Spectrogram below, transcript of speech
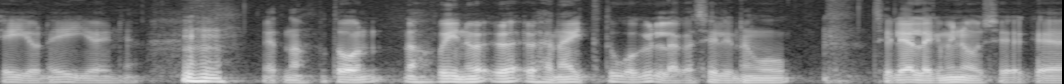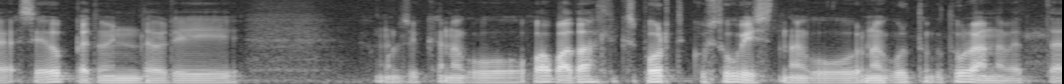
ei on ei, on ju. Mhm. et noh, ma toon, noh, võin ühe, ühe näite tuua küll, aga see oli nagu, see oli jällegi minu see, see õppetund oli mul niisugune nagu vabatahtlik sportlikust huvist nagu, nagu, nagu tulenev, et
